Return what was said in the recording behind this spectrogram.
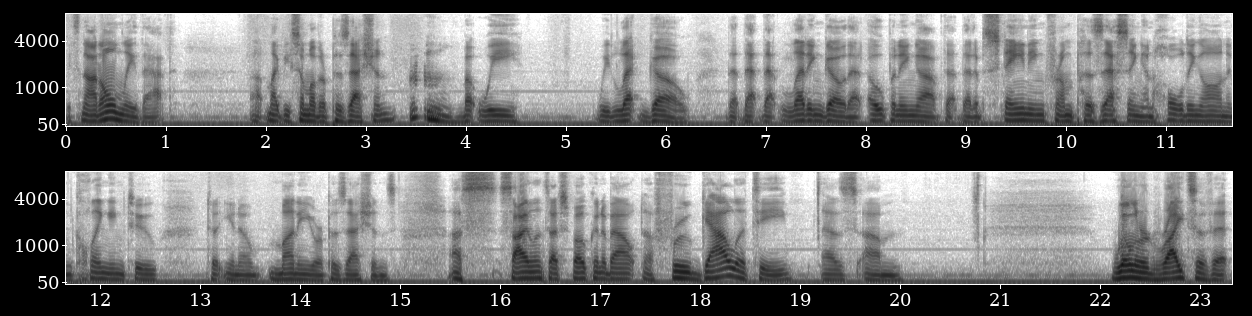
It's not only that, uh, it might be some other possession, but we we let go. That, that, that letting go, that opening up, that, that abstaining from possessing and holding on and clinging to, to you know, money or possessions. Uh, s- silence, I've spoken about. Uh, frugality, as um, Willard writes of it,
